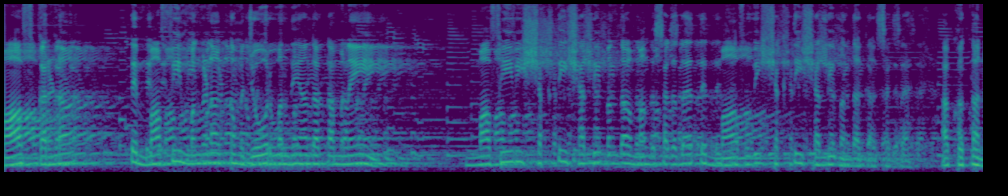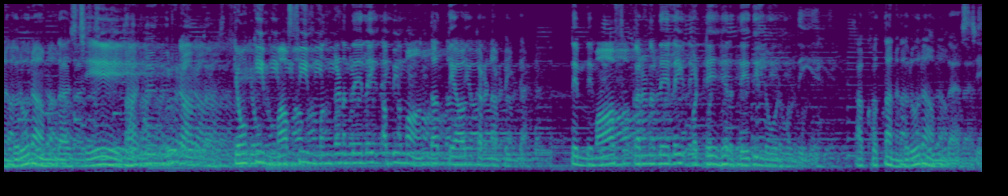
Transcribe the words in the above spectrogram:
ਮਾਫ ਕਰਨਾ ਤੇ ਮਾਫੀ ਮੰਗਣਾ ਕਮਜ਼ੋਰ ਬੰਦਿਆਂ ਦਾ ਕੰਮ ਨਹੀਂ। ਮਾਫੀ ਵੀ ਸ਼ਕਤੀਸ਼ਾਲੀ ਬੰਦਾ ਮੰਗ ਸਕਦਾ ਤੇ ਮਾਫ ਵੀ ਸ਼ਕਤੀਸ਼ਾਲੀ ਬੰਦਾ ਕਰ ਸਕਦਾ। ਆਖੋ ਧੰਨ ਗੁਰੂ ਰਾਮਦਾਸ ਜੀ। ਧੰਨ ਗੁਰੂ ਰਾਮਦਾਸ ਕਿਉਂਕਿ ਮਾਫੀ ਮੰਗਣ ਦੇ ਲਈ ਅਭਿਮਾਨ ਦਾ ਤਿਆਗ ਕਰਨਾ ਪੈਂਦਾ ਤੇ ਮਾਫ ਕਰਨ ਦੇ ਲਈ ਵੱਡੇ ਹਿਰਦੇ ਦੀ ਲੋੜ ਹੁੰਦੀ ਹੈ। ਆਖੋ ਧੰਨ ਗੁਰੂ ਰਾਮਦਾਸ ਜੀ।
